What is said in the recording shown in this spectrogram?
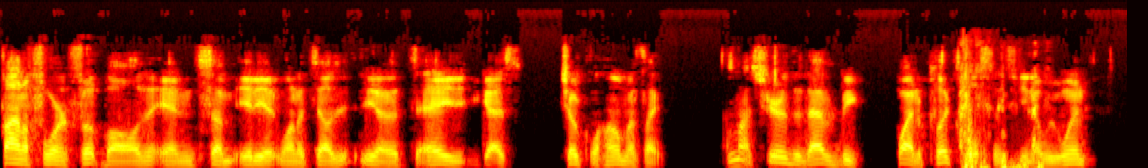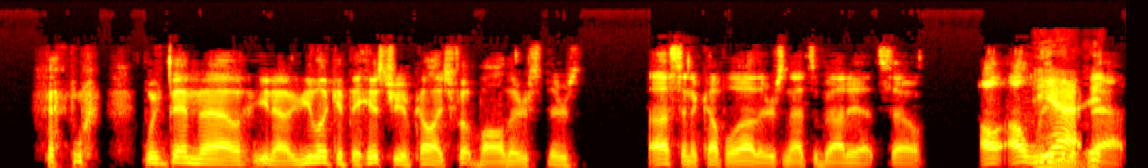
final four in football, and, and some idiot want to tell you, you know, hey, you guys choke Oklahoma. It's like I'm not sure that that would be quite applicable since you know we win we've been, uh, you know, if you look at the history of college football, there's there's us and a couple others, and that's about it. So I'll I'll leave yeah, it at it, that.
